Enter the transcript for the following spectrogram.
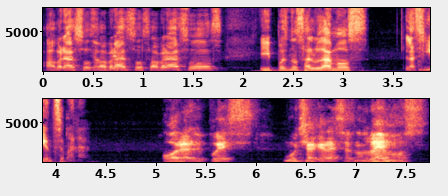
Abrazos, abrazos, abrazos. Y pues nos saludamos la siguiente semana. Órale, pues. Muchas gracias. Nos vemos.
